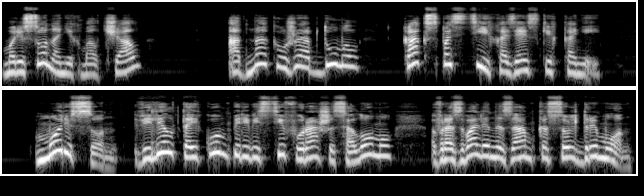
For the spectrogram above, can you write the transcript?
Морисон о них молчал, однако уже обдумал, как спасти хозяйских коней. Моррисон велел тайком перевести фураж и солому в развалины замка Сольдремон,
